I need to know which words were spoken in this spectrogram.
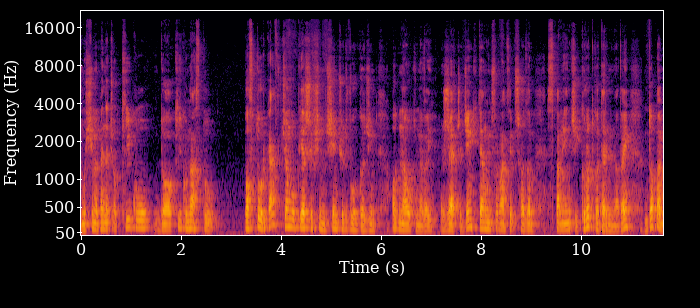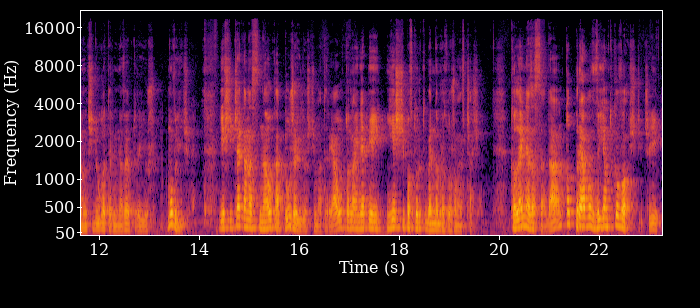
musimy pamiętać o kilku do kilkunastu powtórkach w ciągu pierwszych 72 godzin od nauki nowej rzeczy. Dzięki temu informacje przechodzą z pamięci krótkoterminowej do pamięci długoterminowej, o której już mówiliśmy. Jeśli czeka nas nauka dużej ilości materiału, to najlepiej, jeśli powtórki będą rozłożone w czasie. Kolejna zasada to prawo wyjątkowości, czyli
